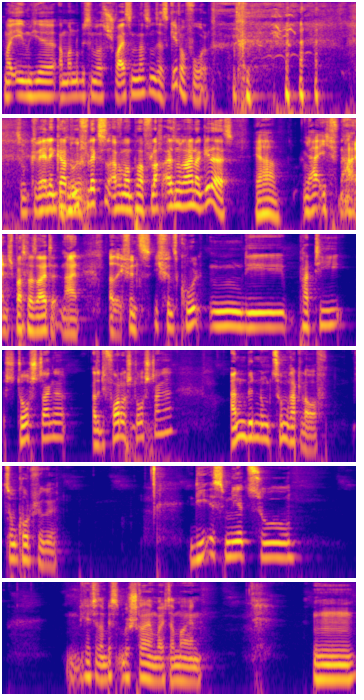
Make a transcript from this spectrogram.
mal eben hier am Mann ein bisschen was schweißen lassen. Das geht doch wohl. ein Querlenker durchflexen, einfach mal ein paar Flacheisen rein, dann geht das. Ja, ja, ich. Nein, Spaß beiseite. Nein. Also ich finde es ich find's cool, mh, die Partie Stoßstange, also die vordere Stoßstange, Anbindung zum Radlauf, zum Kotflügel. Die ist mir zu. Wie kann ich das am besten beschreiben, weil ich da meine? Mh,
